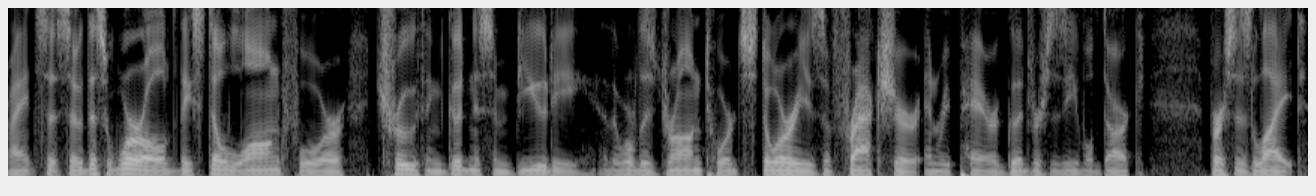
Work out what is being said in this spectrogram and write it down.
right? So so this world they still long for truth and goodness and beauty. The world is drawn towards stories of fracture and repair good versus evil dark versus light.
